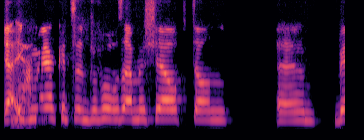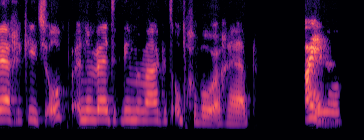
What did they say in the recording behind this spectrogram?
Ja, ja, ik merk het bijvoorbeeld aan mezelf. Dan uh, berg ik iets op en dan weet ik niet meer waar ik het opgeborgen heb. Oh ja. Of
